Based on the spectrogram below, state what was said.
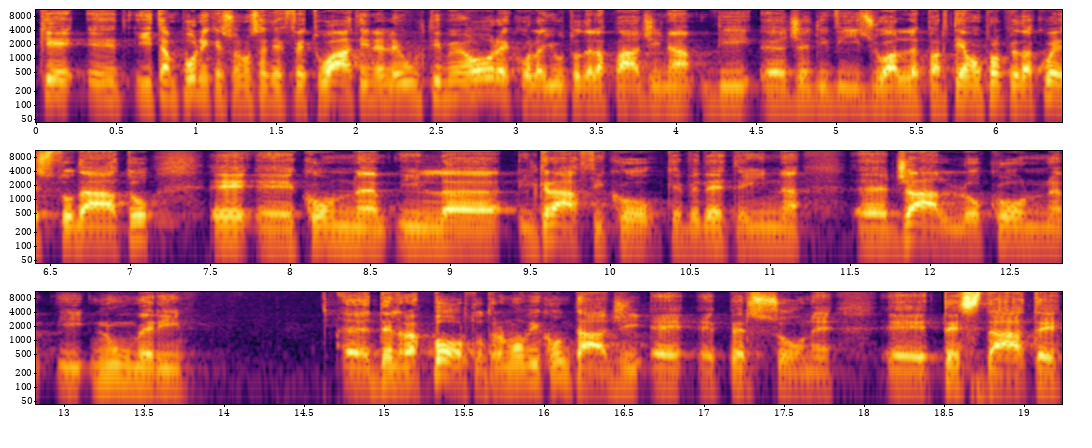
che, eh, i tamponi che sono stati effettuati nelle ultime ore con l'aiuto della pagina di eh, JD Visual. Partiamo proprio da questo dato eh, con il, il, grafico che vedete in eh, giallo con i numeri del rapporto tra nuovi contagi e, persone eh, testate.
